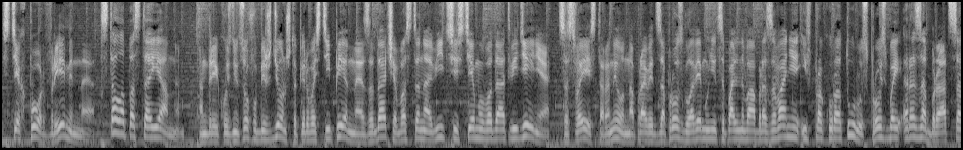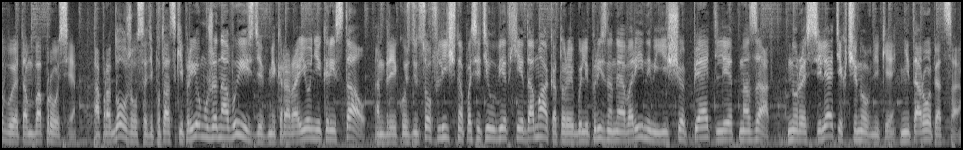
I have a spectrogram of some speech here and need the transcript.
С тех пор временная стала постоянным. Андрей Кузнецов убежден, что первостепенная задача – восстановить систему водоотведения. Со своей стороны он направит запрос главе муниципального образования и в прокуратуру с просьбой разобраться в этом вопросе. А продолжился депутатский прием уже на выезде в микрорайоне «Кристалл». Андрей Кузнецов лично посетил ветхие дома, которые были признаны аварийными еще пять лет назад. Но расселять их чиновники не торопятся.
